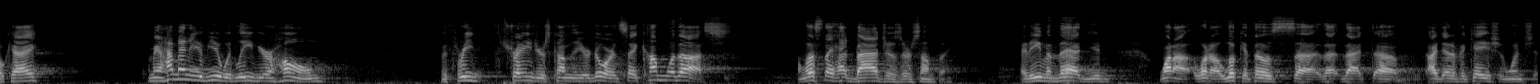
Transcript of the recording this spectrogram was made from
Okay? I mean, how many of you would leave your home with three strangers come to your door and say, Come with us? Unless they had badges or something. And even then, you'd want to want to look at those uh, that, that uh, identification, wouldn't you?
